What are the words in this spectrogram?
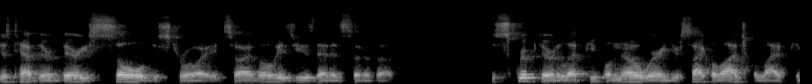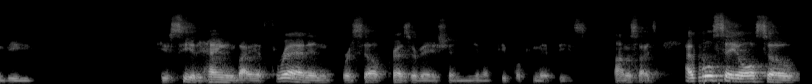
just have their very soul destroyed. So I've always used that as sort of a descriptor to let people know where your psychological life can be you see it hanging by a thread and for self-preservation you know people commit these homicides. I will say also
